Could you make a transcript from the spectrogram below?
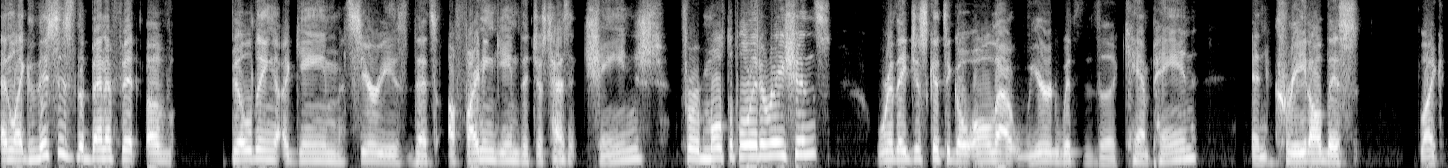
And like this is the benefit of building a game series that's a fighting game that just hasn't changed for multiple iterations where they just get to go all out weird with the campaign and create all this like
